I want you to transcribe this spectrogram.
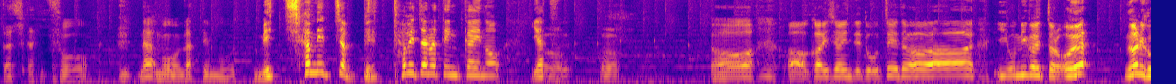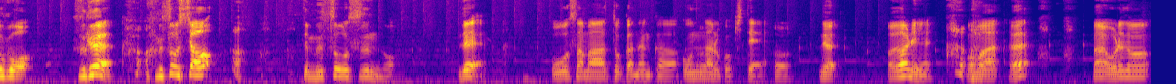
確かに。そう。なもうだってもうめちゃめちゃベッタベタな展開のやつ、うん。うん。あーあー会社員で童貞だー。よみがえったらえ？何ここ？すげえ。無双しちゃおう。って無双すんの。で王様とかなんか女の子来てうん。であ何？お前？え？何？俺の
